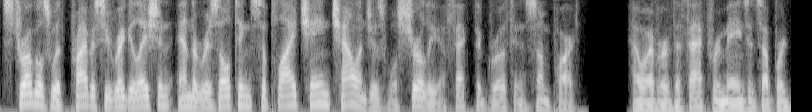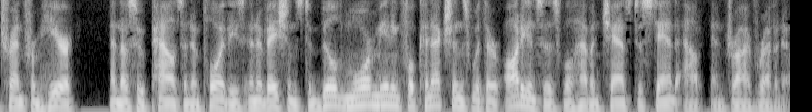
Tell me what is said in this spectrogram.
Struggles with privacy regulation and the resulting supply chain challenges will surely affect the growth in some part. However, the fact remains its upward trend from here, and those who pounce and employ these innovations to build more meaningful connections with their audiences will have a chance to stand out and drive revenue.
